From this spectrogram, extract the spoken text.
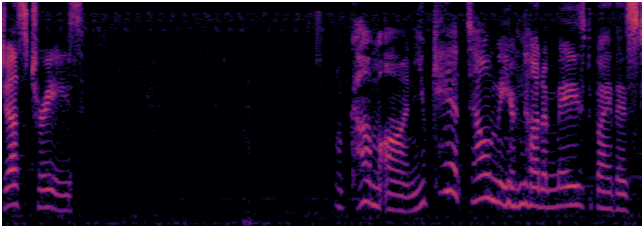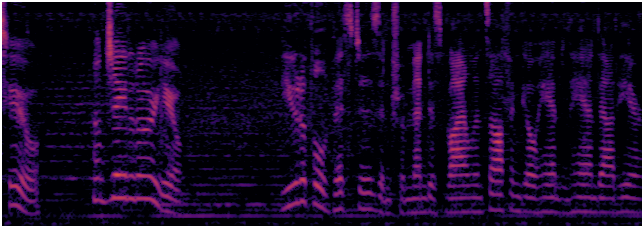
Just trees. Oh, come on. You can't tell me you're not amazed by this, too. How jaded are you? Beautiful vistas and tremendous violence often go hand in hand out here.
